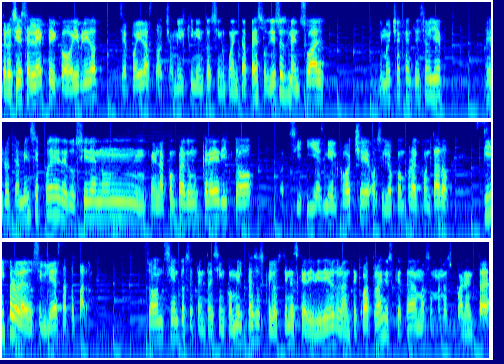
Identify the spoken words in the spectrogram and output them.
pero si es eléctrico o híbrido, se puede ir hasta 8 mil 550 pesos y eso es mensual. Y mucha gente dice, oye, pero también se puede deducir en, un, en la compra de un crédito, si, y es mi el coche, o si lo compro de contado. Sí, pero la deducibilidad está topada. Son 175 mil pesos que los tienes que dividir durante cuatro años, que te da más o menos 40,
